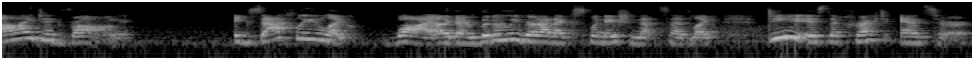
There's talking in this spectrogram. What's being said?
I did wrong, exactly like why, like I literally wrote out an explanation that said like D is the correct answer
